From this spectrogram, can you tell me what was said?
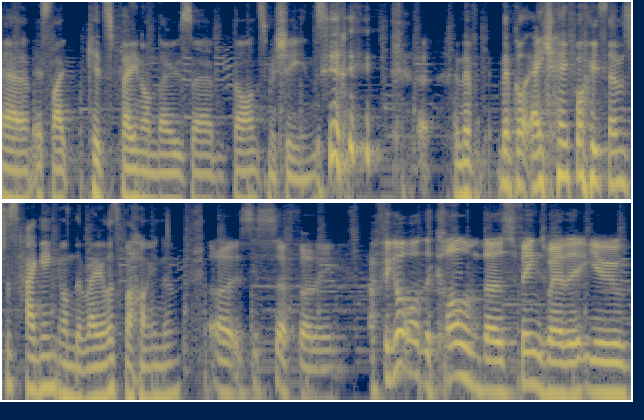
um, it's like kids playing on those um, dance machines, and they've they've got AK-47s just hanging on the rails behind them. Oh, it's just so funny. I forgot what they call them. Those things where that you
